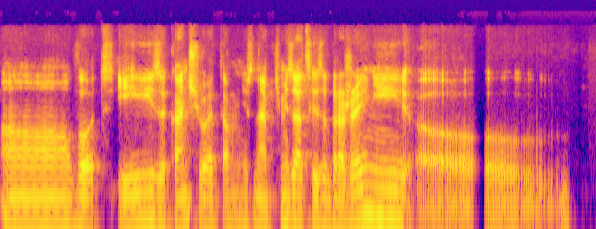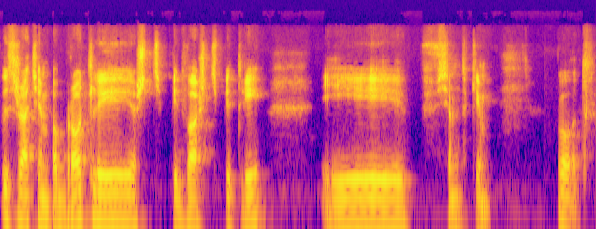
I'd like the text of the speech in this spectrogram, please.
а, вот, и заканчивая там, не знаю, оптимизацией изображений, а, сжатием по Бротли, HTTP2, HTTP3 и всем таким. Вот.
